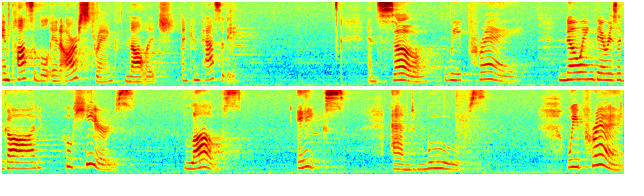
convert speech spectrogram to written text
impossible in our strength, knowledge, and capacity. And so we pray, knowing there is a God who hears, loves, aches, and moves. We pray,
